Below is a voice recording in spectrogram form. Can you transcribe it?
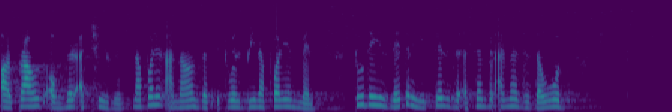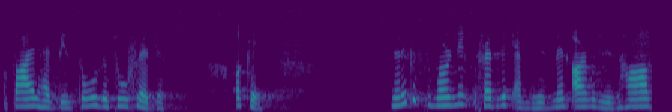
are proud of their achievement. Napoleon announced that it will be Napoleon Mill. Two days later, he tells the assembled animals that the wood pile had been sold to Frederick. Okay. The next morning, Frederick and his men, armed with half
